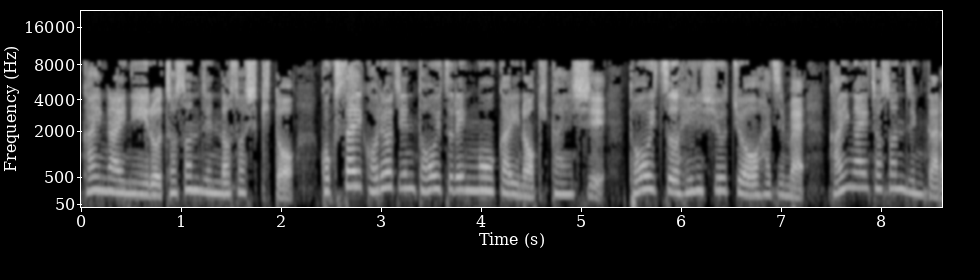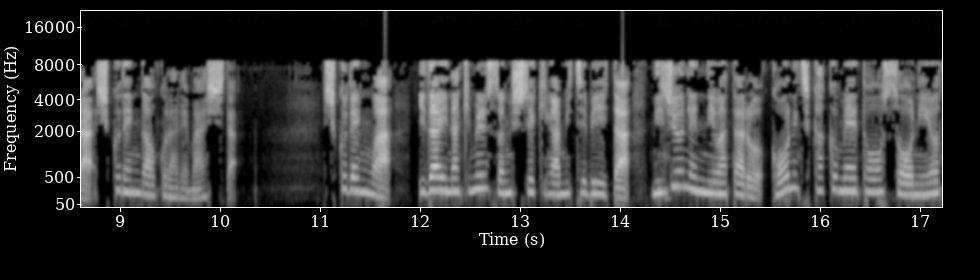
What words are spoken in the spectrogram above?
海外にいる著村人の組織と国際古領人統一連合会の機関紙、統一編集長をはじめ、海外著村人から祝電が送られました。祝電は、偉大なキム・イルソン主席が導いた20年にわたる抗日革命闘争によっ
